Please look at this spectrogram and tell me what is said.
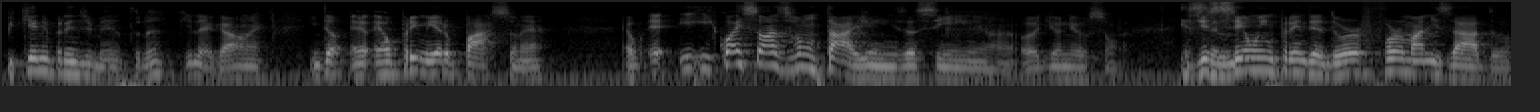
pequeno empreendimento, né? Que legal, né? Então, é, é o primeiro passo, né? É, é, e, e, quais são as vantagens, assim, Dionilson, de ser um empreendedor formalizado?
